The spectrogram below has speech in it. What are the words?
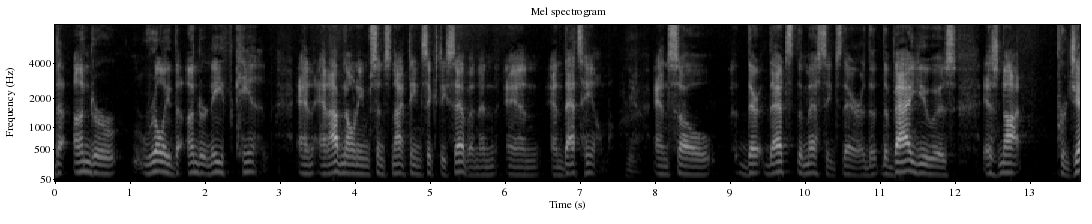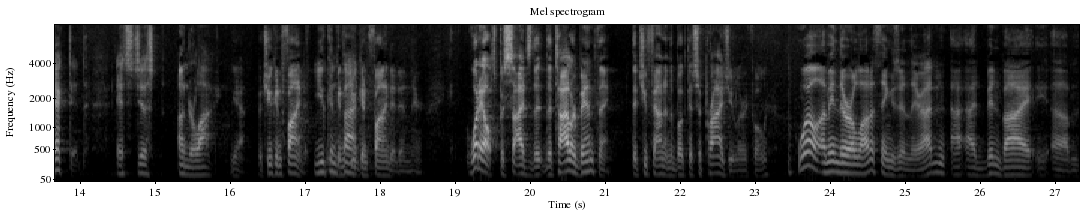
the under, really the underneath Ken. And, and I've known him since 1967, and, and, and that's him. Yeah. And so there, that's the message there. The, the value is, is not projected, it's just underlying. Yeah, but you can find it. You can you find can it. find it in there. What else besides the, the Tyler Bend thing that you found in the book that surprised you, Larry Foley? Well, I mean, there are a lot of things in there. I didn't, I, I'd been by um,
